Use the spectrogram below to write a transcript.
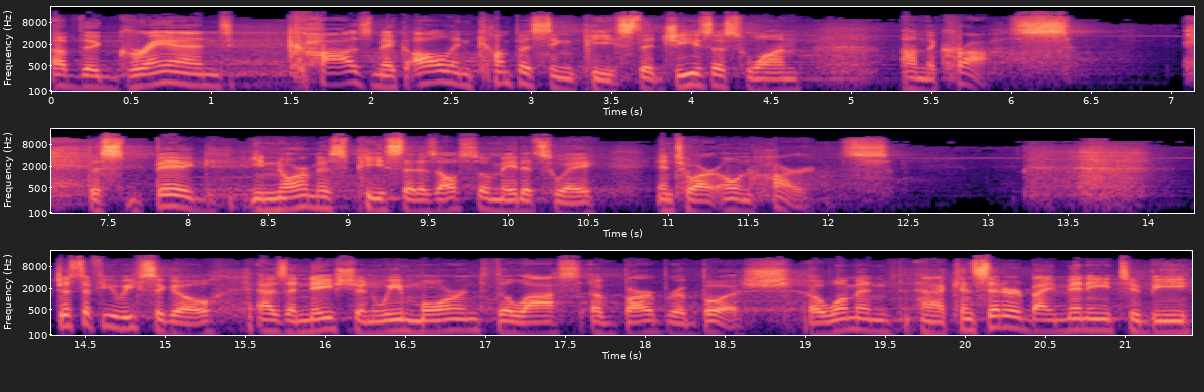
of the grand, cosmic, all encompassing peace that Jesus won on the cross this big, enormous peace that has also made its way into our own hearts. Just a few weeks ago, as a nation, we mourned the loss of Barbara Bush, a woman uh, considered by many to be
